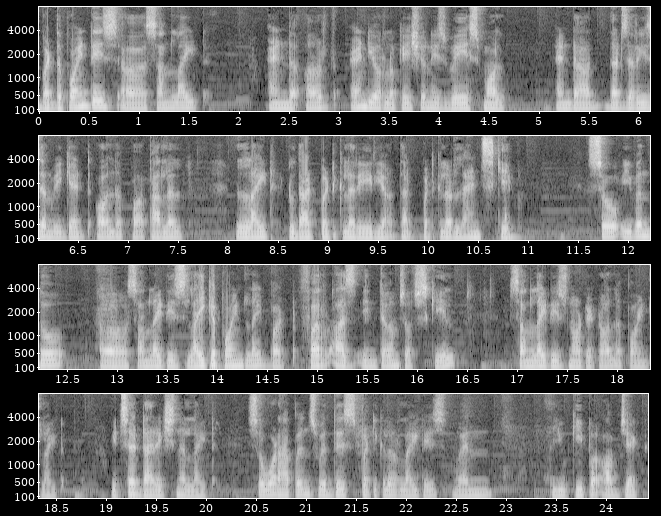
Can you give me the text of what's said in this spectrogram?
But the point is uh, sunlight and the earth and your location is way small. And uh, that's the reason we get all the pa parallel light to that particular area that particular landscape. So even though uh, sunlight is like a point light but for us in terms of scale sunlight is not at all a point light. It's a directional light. So what happens with this particular light is when you keep an object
